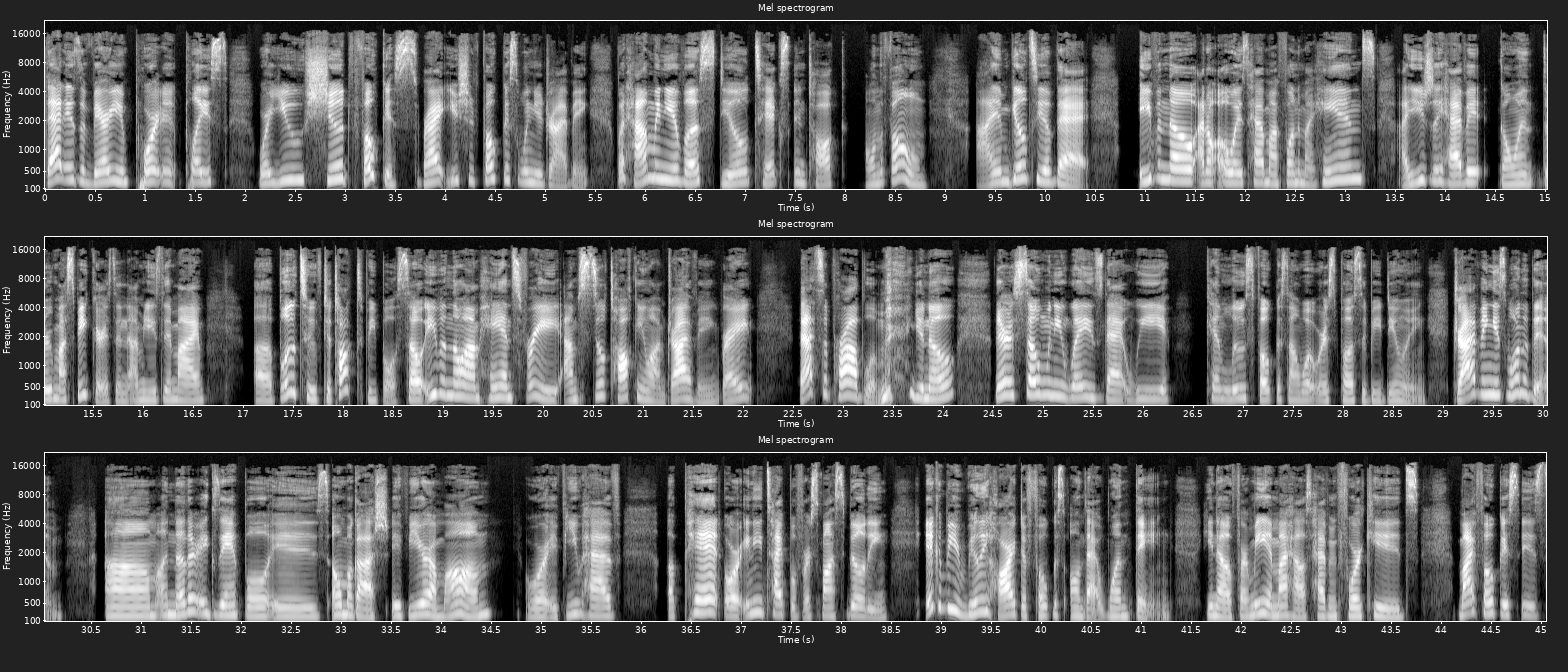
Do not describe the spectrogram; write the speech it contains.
That is a very important place where you should focus, right? You should focus when you're driving. But how many of us still text and talk on the phone? I am guilty of that even though I don't always have my phone in my hands, I usually have it going through my speakers and I'm using my uh, Bluetooth to talk to people. So even though I'm hands free, I'm still talking while I'm driving, right? That's a problem, you know? There are so many ways that we can lose focus on what we're supposed to be doing. Driving is one of them. Um, another example is oh my gosh, if you're a mom or if you have a pet or any type of responsibility, it can be really hard to focus on that one thing. You know, for me in my house, having four kids, my focus is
